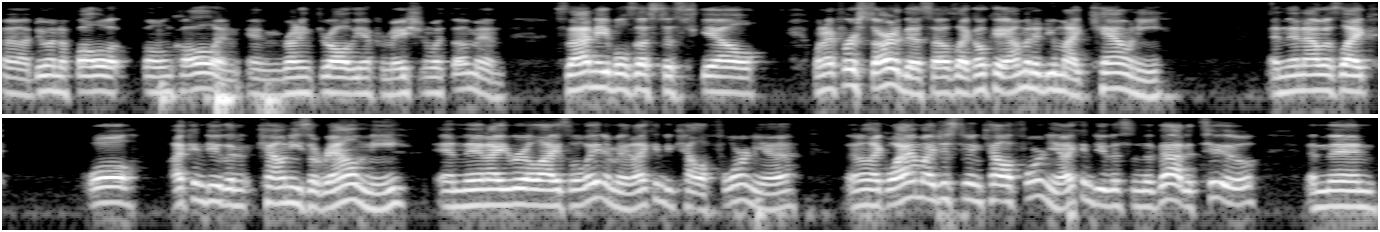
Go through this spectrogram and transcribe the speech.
uh, doing a follow up phone call, and and running through all the information with them, and so that enables us to scale when I first started this, I was like, okay, I'm going to do my county. And then I was like, well, I can do the counties around me. And then I realized, well, wait a minute, I can do California. And I'm like, why am I just doing California? I can do this in Nevada too. And then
